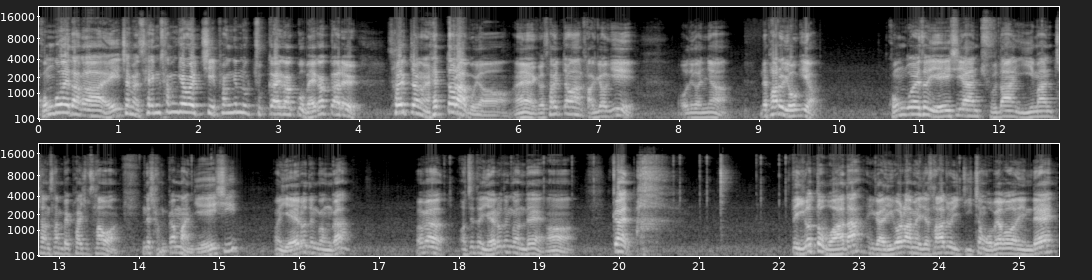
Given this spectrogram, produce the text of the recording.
공고에다가 HMN 생 3개월치 평균 주가 해갖고 매각가를 설정을 했더라고요. 예, 그 설정한 가격이 어디 갔냐? 근데 바로 여기요. 공고에서 예시한 주당 21,384원. 근데 잠깐만 예시? 어, 예로 든 건가? 그러면 어쨌든 예로 든 건데, 어, 그러니까 하, 근데 이것도 뭐하다? 그러니까 이걸로 하면 이제 4조 2,500원인데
